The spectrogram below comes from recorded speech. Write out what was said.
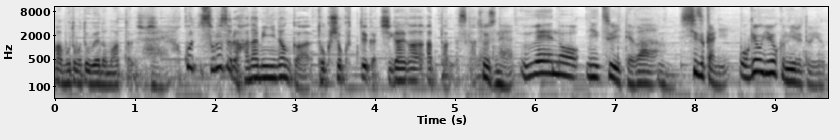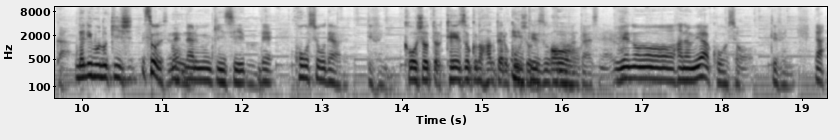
まあもともと上野もあったでしょうし。これそれぞれ花見になんか特色っていうか違いがあったんですかね？そうですね。上野については静かにお行儀よく見るというか。鳴り物禁止？そうですね。鳴り物禁止？で交渉であるっていうふうに。交渉ってのは低俗の反対の交渉。低俗の反対ですね。上野の花見は交渉っていうふうに。だ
